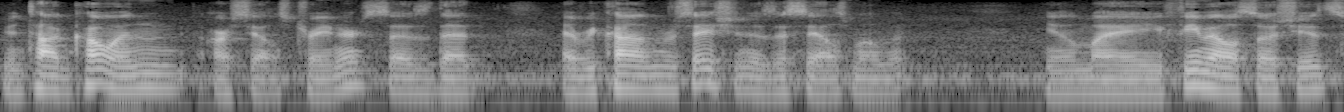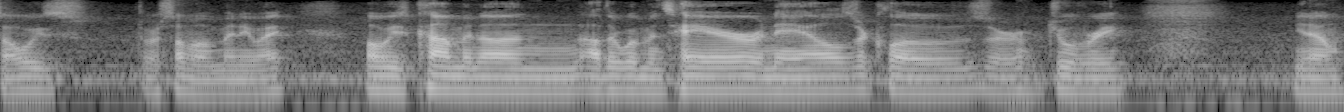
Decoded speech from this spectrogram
Even Todd Cohen, our sales trainer, says that every conversation is a sales moment. You know, my female associates always, or some of them anyway, always comment on other women's hair or nails or clothes or jewelry. You know,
